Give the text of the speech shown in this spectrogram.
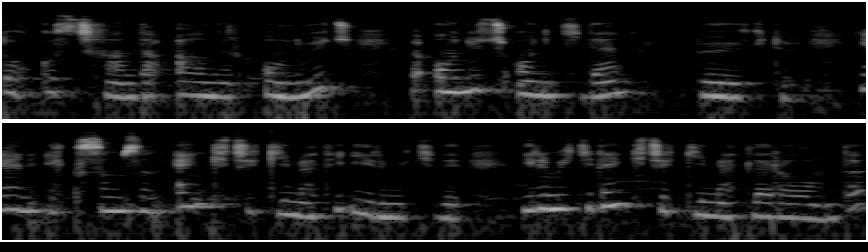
9 çıxanda alınır 13 və 13 12-dən böyükdür. Yəni x-imizin ən kiçik qiyməti 22-dir. 22-dən kiçik qiymətlər alanda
